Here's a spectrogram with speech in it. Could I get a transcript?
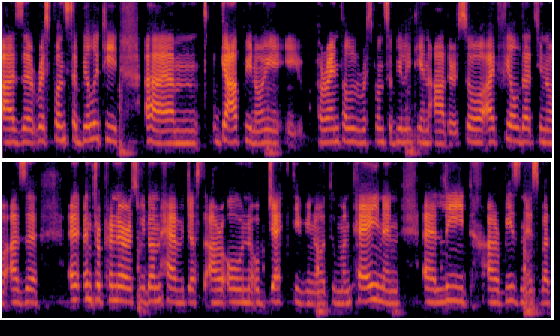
as a responsibility um, gap, you know, parental responsibility and others. So I feel that, you know, as a, entrepreneurs, we don't have just our own objective, you know, to maintain and uh, lead our business, but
